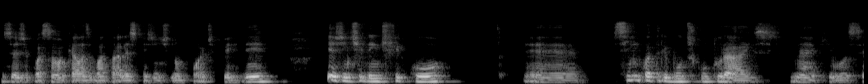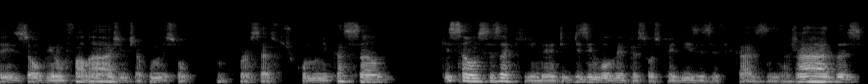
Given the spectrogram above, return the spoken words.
ou seja, quais são aquelas batalhas que a gente não pode perder. E a gente identificou é, cinco atributos culturais né, que vocês já ouviram falar, a gente já começou um processo de comunicação, que são esses aqui, né, de desenvolver pessoas felizes, eficazes, engajadas,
